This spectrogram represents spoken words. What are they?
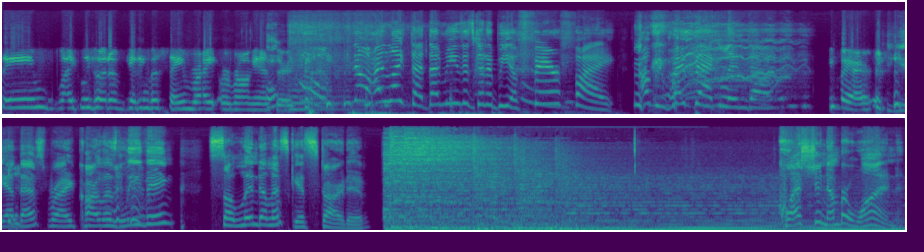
same likelihood of getting the same right or wrong oh, answers. Oh, no, I like that. That means it's going to be a fair fight. I'll be right back, Linda. Be fair. Yeah, that's right. Karla's leaving. So, Linda, let's get started. Question number one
